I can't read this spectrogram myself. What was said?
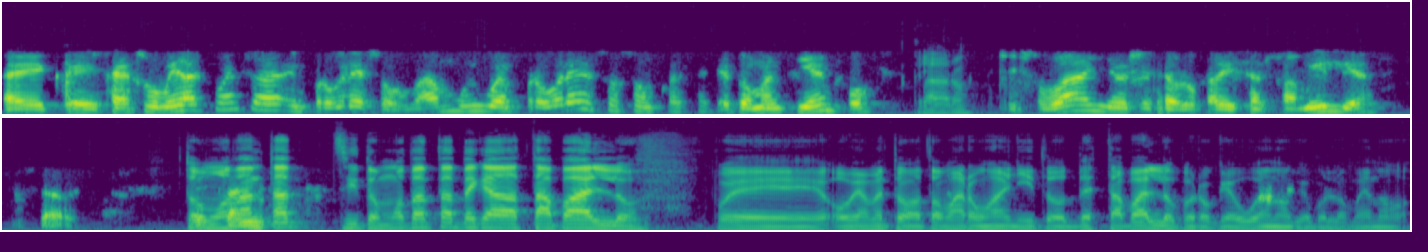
Eh, que resumida cuenta en progreso, va muy buen progreso, son cosas que toman tiempo, Claro. hizo años, que relocalizar familias, ¿sabes? Tomó Están- tantas, si tomó tantas décadas taparlo, pues obviamente va a tomar un añito destaparlo, pero qué bueno que por lo menos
